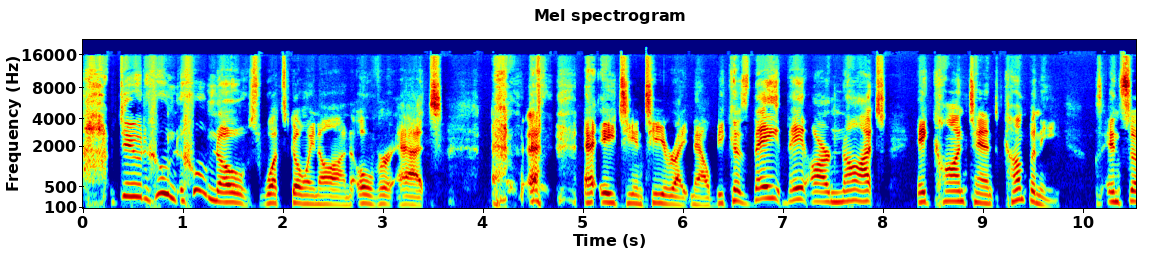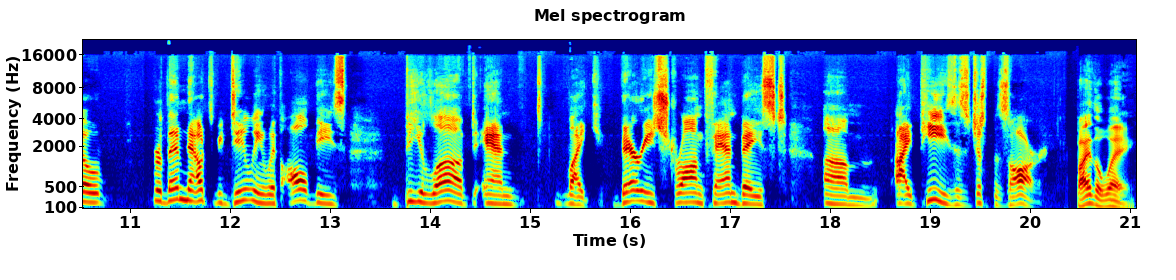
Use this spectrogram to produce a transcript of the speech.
dude, who who knows what's going on over at at AT and T right now because they they are not a content company, and so for them now to be dealing with all these beloved and like very strong fan based um IPs is just bizarre. By the way,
